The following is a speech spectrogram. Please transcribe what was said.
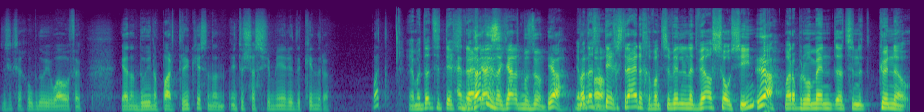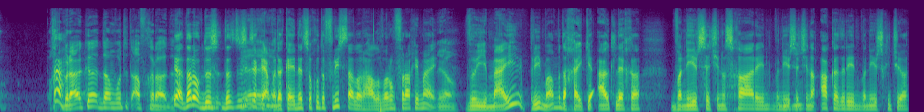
Dus ik zeg, hoe bedoel je wow-effect? Ja, dan doe je een paar trucjes en dan enthousiasmeer je de kinderen. Wat? Ja, maar dat is het En tegenstrijdige. dat is- dat jij dat moest doen. Ja, Ja, maar dat is Oh. het tegenstrijdige, want ze willen het wel zo zien. Ja. Maar op het moment dat ze het kunnen gebruiken, dan wordt het afgeraden. Ja, daarom. Dus, ik zeg, ja, maar dan kan je net zo goed een freestyler halen. Waarom vraag je mij? Wil je mij? Prima, maar dan ga ik je uitleggen wanneer zet je een schaar in, wanneer Mhm. zet je een akker erin, wanneer schiet je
